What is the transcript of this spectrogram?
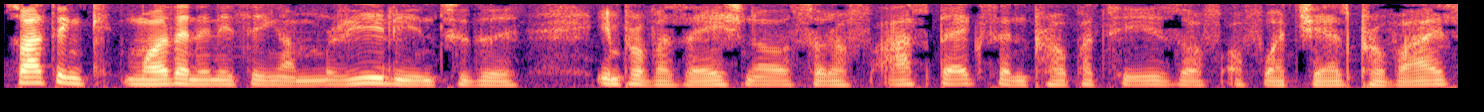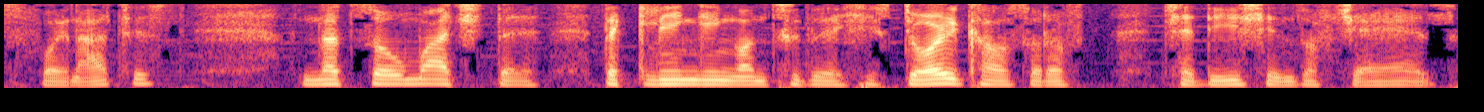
so I think more than anything, I'm really into the improvisational sort of aspects and properties of, of what jazz provides for an artist not so much the the clinging onto the historical sort of traditions of jazz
